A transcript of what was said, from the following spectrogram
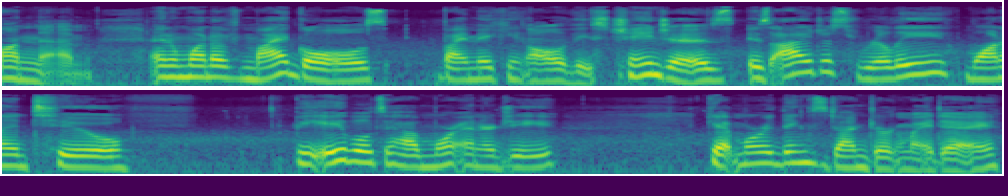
on them. And one of my goals by making all of these changes is I just really wanted to be able to have more energy, get more things done during my day,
